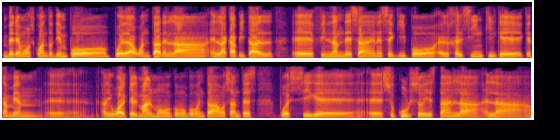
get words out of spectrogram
Veremos cuánto tiempo puede aguantar en la, en la capital eh, finlandesa, en ese equipo el Helsinki, que, que también, eh, al igual que el Malmo, como comentábamos antes, pues sigue eh, su curso y está en, la, en, la,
